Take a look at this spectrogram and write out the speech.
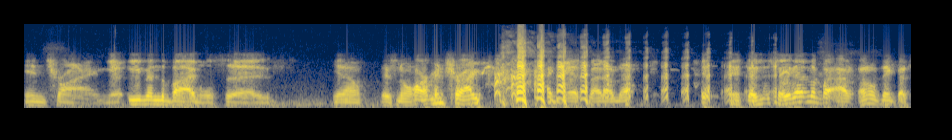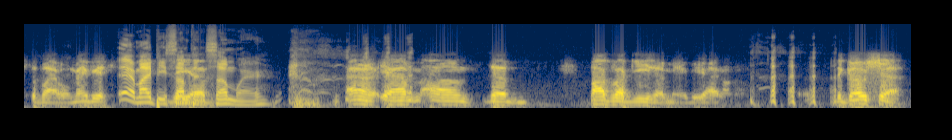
in trying. You know, even the Bible says, you know, there's no harm in trying. I guess I don't know. It, doesn't say that in the Bible? I don't think that's the Bible. Maybe it's There might be something uh, somewhere. I don't know. Yeah, um, um, the Bhagavad Gita. Maybe I don't know. The Gosha.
